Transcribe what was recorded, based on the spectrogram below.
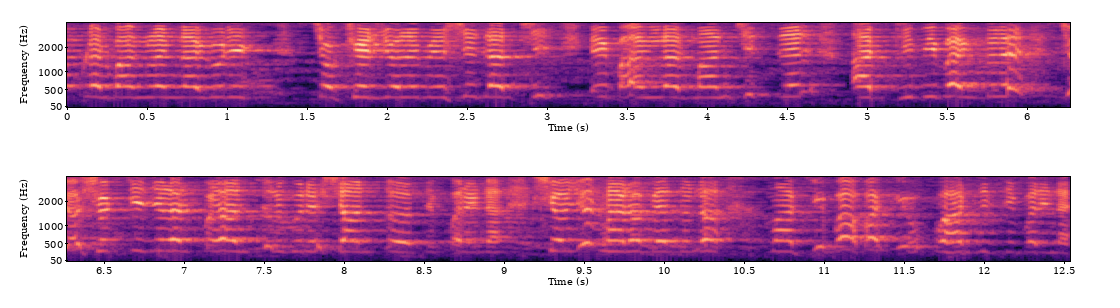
আপনার বাংলার নাগরিক। চোখের জলে ভেসে যাচ্ছি। এই বাংলার মানচিত্রের আর্থিক বিভাগ ধরে চৌষট্টি জেলার প্রান্তর ঘুরে শান্ত হতে পারি না। স্বজন হারা বেদনা মাকে বাবাকে উপহার দিতে পারি না।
